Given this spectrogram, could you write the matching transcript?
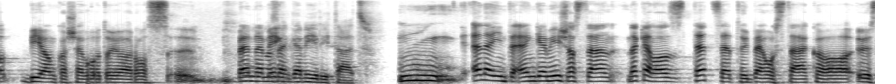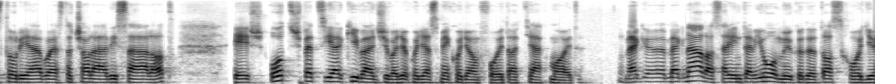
a Bianca se volt olyan rossz. Benne Hú, még... Az engem irritált. Mm, eleinte engem is, aztán nekem az tetszett, hogy behozták a ő sztoriába ezt a családi szálat, és ott speciál kíváncsi vagyok, hogy ezt még hogyan folytatják majd. Meg, meg nála szerintem jól működött az, hogy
